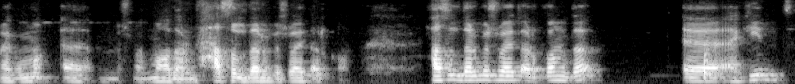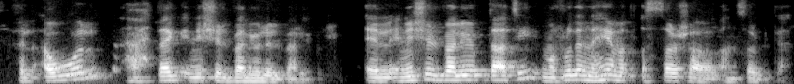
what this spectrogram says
مجموع آه مش مجموع ضرب حاصل ضرب شوية أرقام. حاصل ضرب شوية أرقام ده آه أكيد في الأول هحتاج initial value لل variable ال initial value بتاعتي المفروض إن هي ما تأثرش على ال answer بتاعتي.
